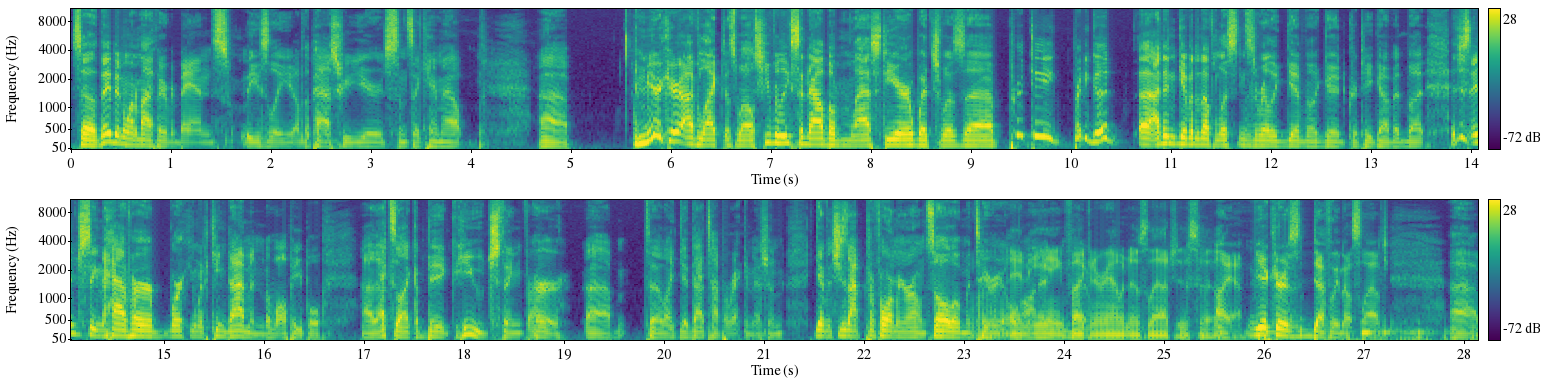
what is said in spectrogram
So they've been one of my favorite bands easily of the past few years since they came out. Uh, and Myrkur I've liked as well. She released an album last year, which was uh, pretty pretty good. Uh, I didn't give it enough listens to really give a good critique of it, but it's just interesting to have her working with King Diamond of all people. Uh, that's like a big, huge thing for her um, to like get that type of recognition, given she's not performing her own solo material. and he it. ain't fucking around with no slouches. So Oh yeah, is definitely no slouch. Uh,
